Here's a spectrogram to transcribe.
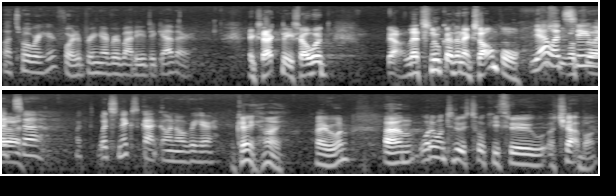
That's what we're here for, to bring everybody together. Exactly. So what, yeah, let's look at an example. Yeah, let's see, what, what's, uh, what, what's Nick's got going over here. Okay, hi. Hi everyone. Um, what I want to do is talk you through a chatbot.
